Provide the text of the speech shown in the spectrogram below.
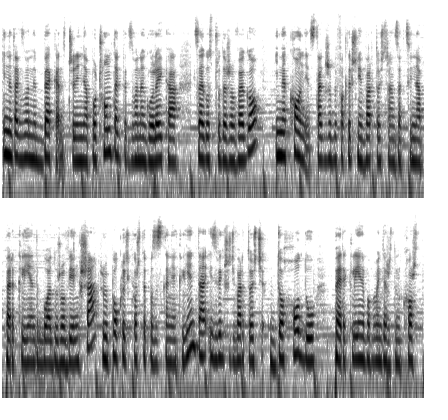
i na tak zwany backend, czyli na początek tak zwanego lejka całego sprzedażowego i na koniec, tak żeby faktycznie wartość transakcyjna per klient była dużo większa, żeby pokryć koszty pozyskania klienta i zwiększyć wartość dochodu per klient, bo pamiętaj, że ten koszt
